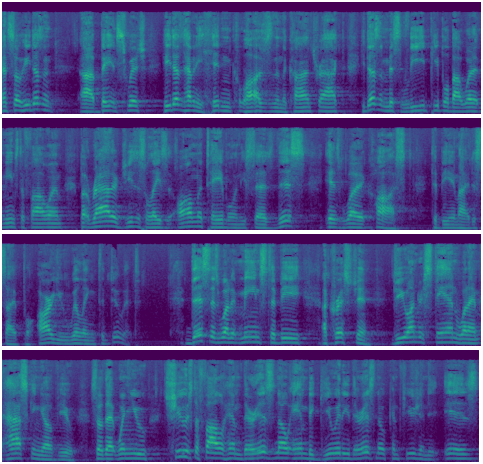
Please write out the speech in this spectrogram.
And so He doesn't uh, bait and switch. He doesn't have any hidden clauses in the contract. He doesn't mislead people about what it means to follow Him. But rather, Jesus lays it all on the table and He says, This is what it costs to be my disciple. Are you willing to do it? This is what it means to be a Christian. Do you understand what I'm asking of you? So that when you choose to follow him, there is no ambiguity, there is no confusion. It is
